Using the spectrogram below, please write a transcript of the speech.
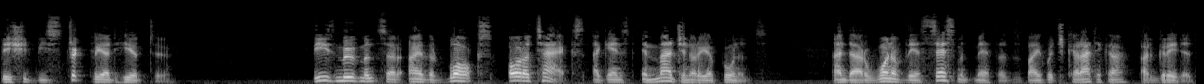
They should be strictly adhered to. These movements are either blocks or attacks against imaginary opponents and are one of the assessment methods by which karateka are graded.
